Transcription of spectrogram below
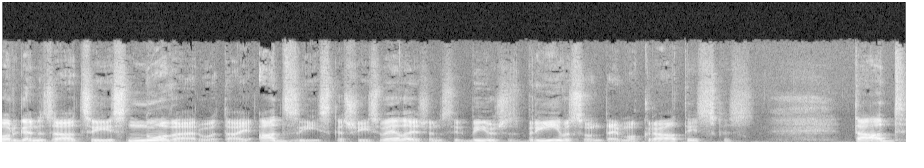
organizācijas novērotāji atzīs, ka šīs vēlēšanas ir bijušas brīvas un demokrātiskas, tad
